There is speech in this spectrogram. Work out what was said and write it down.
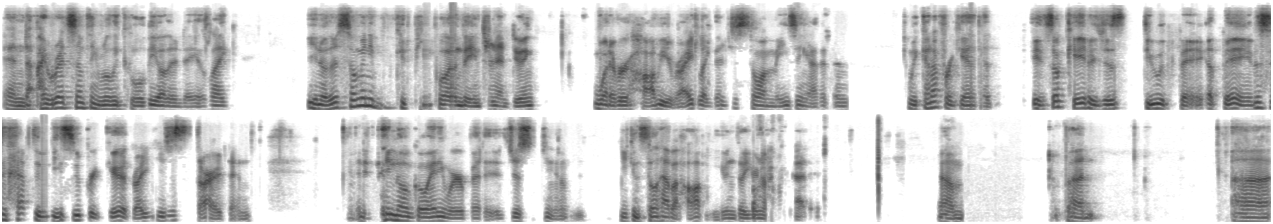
and i read something really cool the other day it's like you know there's so many good people on the internet doing whatever hobby right like they're just so amazing at it and we kind of forget that it's okay to just do a thing a thing it doesn't have to be super good right you just start and and it may not go anywhere, but it's just you know you can still have a hobby even though you're not good at it. Um, but uh,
